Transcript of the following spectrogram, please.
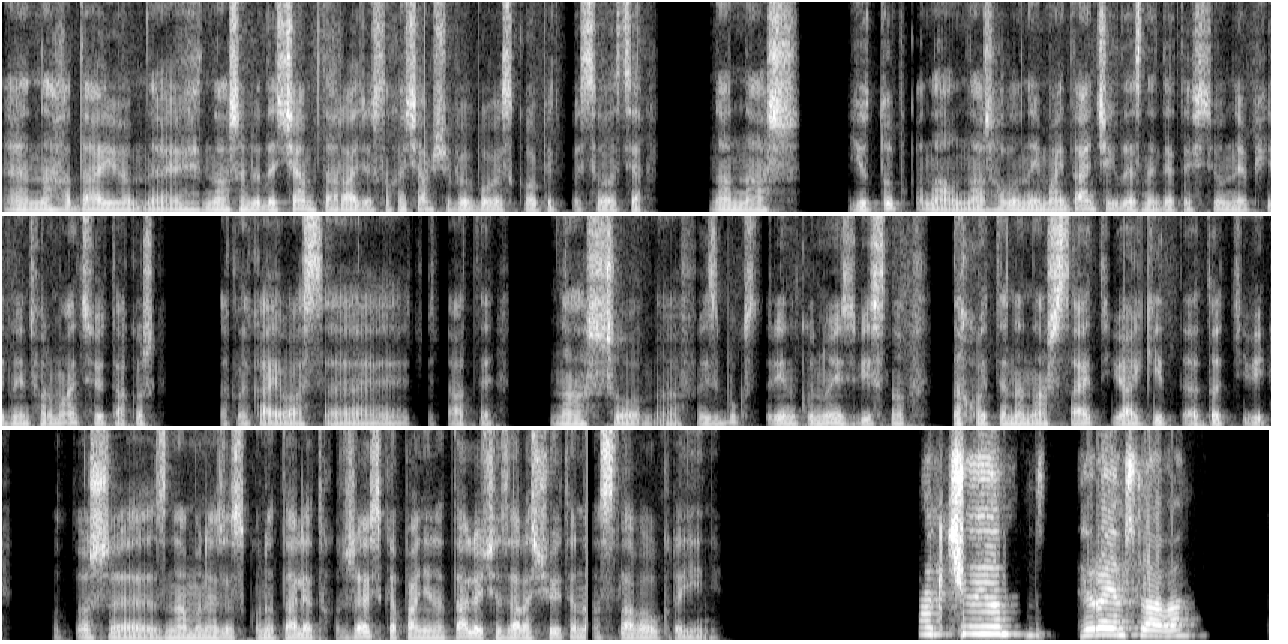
нагадаю е, нашим глядачам та радіослухачам, щоб ви обов'язково підписувалися на наш YouTube канал, наш головний майданчик, де знайдете всю необхідну інформацію. Також закликаю вас е, читати нашу е, Facebook сторінку. Ну і, звісно, заходьте на наш сайт uagit.tv. Отож, е, з нами на зв'язку Наталія Тхоржевська. Пані Наталю, чи зараз чуєте нас? Слава Україні! Так, чую. Героям слава.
